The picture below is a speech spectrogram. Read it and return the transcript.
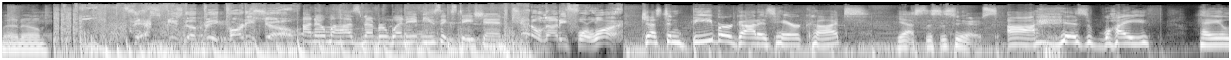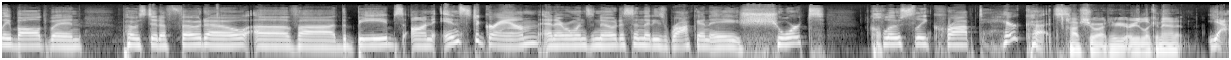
I know. This is the Big Party Show. On Omaha's number one hit music station. Channel 94.1. Justin Bieber got his hair cut. Yes, this is news. Uh, his wife, Hailey Baldwin, posted a photo of uh, the Biebs on Instagram, and everyone's noticing that he's rocking a short, closely cropped haircut. how short? Are you, are you looking at it? Yeah.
